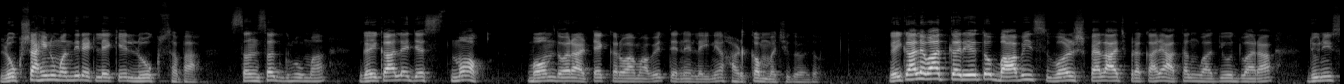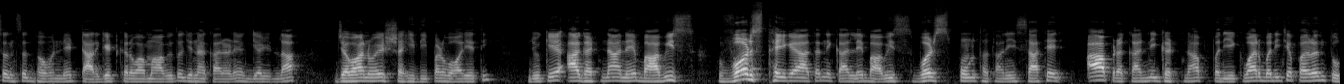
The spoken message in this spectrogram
લોકશાહીનું મંદિર એટલે કે લોકસભા. સંસદ ગૃહમાં ગઈકાલે જે સ્મોક બોમ્બ દ્વારા અટેક કરવામાં આવ્યો, તેને લઈને હડકંપ મચી ગયો હતો. ગઈકાલે વાત કરીએ તો બાવીસ વર્ષ પહેલાં આ જ પ્રકારે આતંકવાદીઓ દ્વારા જૂની સંસદ ભવનને ટાર્ગેટ કરવામાં આવ્યું હતું, જેના કારણે અગિયાર જેટલા જવાનોએ શહીદી પણ વહોરી હતી. જો કે આ ઘટનાને બાવીસ વર્ષ થઈ ગયા હતા અને કાલે બાવીસ વર્ષ પૂર્ણ થતાની સાથે જ આ પ્રકારની ઘટના ફરી એકવાર બની છે. પરંતુ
